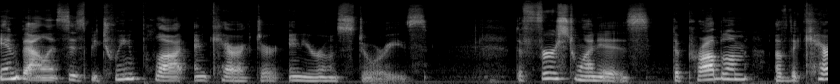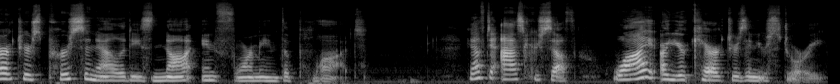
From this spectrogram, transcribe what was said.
imbalances between plot and character in your own stories. The first one is the problem of the characters' personalities not informing the plot. You have to ask yourself why are your characters in your story?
